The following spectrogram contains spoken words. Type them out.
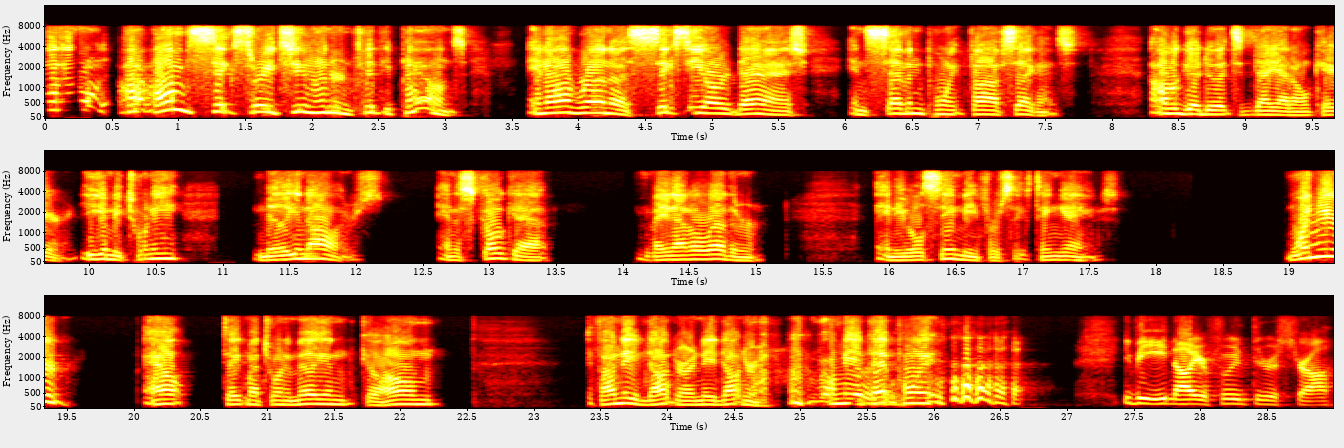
I'm 6'3", 250 pounds, and I run a 60 yard dash in 7.5 seconds. I would go do it today. I don't care. You give me $20 million and a skull cap made out of leather, and you will see me for 16 games. One year out, take my 20 million, go home. If I need a doctor, I need a doctor. I mean, at that point, You'd be eating all your food through a straw.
